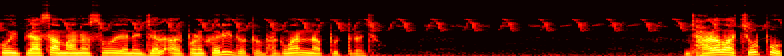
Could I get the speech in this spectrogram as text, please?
કોઈ પ્યાસા માણસ હોય એને જલ અર્પણ કરી દો તો ભગવાનના પુત્ર છો. ઝાડવા ચોપો.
